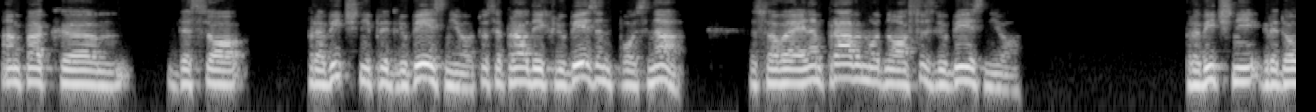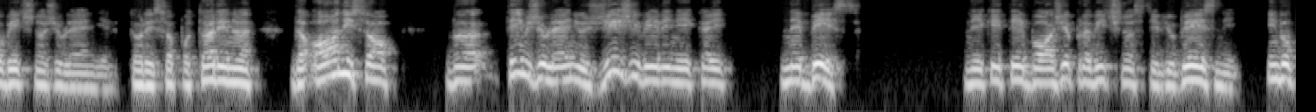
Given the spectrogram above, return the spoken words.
ampak da so pravični pred ljubeznijo, to se pravi, da jih ljubezen pozna, da so v enem pravem odnosu z ljubeznijo. Pravični gredo v večno življenje. Torej so potrjeni, da oni so v tem življenju že živeli nekaj nebes, nekaj te božje pravičnosti, ljubezni in bo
